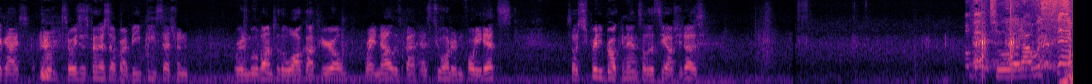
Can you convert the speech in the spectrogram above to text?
All right, guys. so we just finished up our BP session. We're gonna move on to the walk-off hero. Right now, this bat has 240 hits, so she's pretty broken in. So let's see how she does. Back to what I was saying.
